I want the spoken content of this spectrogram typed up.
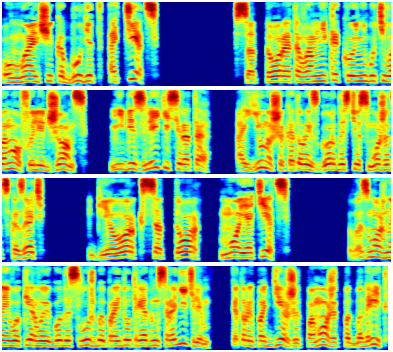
У мальчика будет отец! Сатор — это вам не какой-нибудь Иванов или Джонс, не безликий сирота, а юноша, который с гордостью сможет сказать «Георг Сатор мой отец. Возможно, его первые годы службы пройдут рядом с родителем, который поддержит, поможет, подбодрит.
